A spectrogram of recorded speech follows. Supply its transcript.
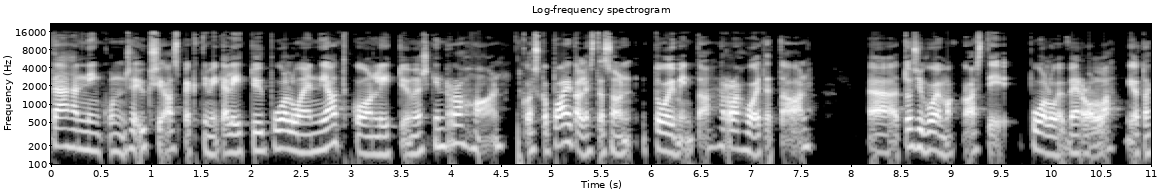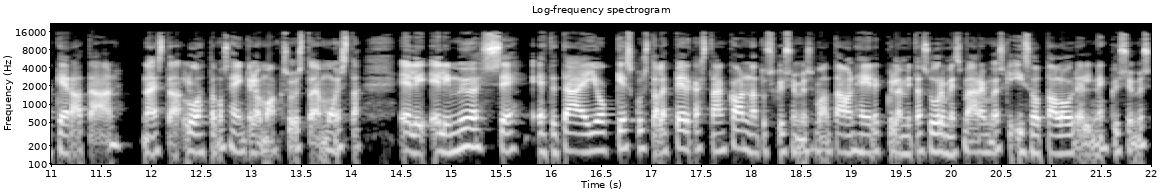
tämähän niin kuin se yksi aspekti, mikä liittyy puolueen jatkoon, liittyy myöskin rahaan, koska paikallistason toiminta rahoitetaan ää, tosi voimakkaasti puolueverolla, jota kerätään näistä luottamushenkilömaksuista ja muista. Eli, eli myös se, että tämä ei ole keskustalle pelkästään kannatuskysymys, vaan tämä on heille kyllä mitä suurimmissa määrin myöskin iso taloudellinen kysymys.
